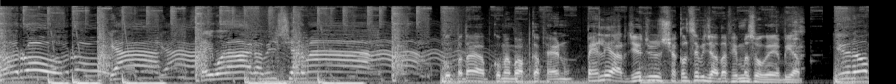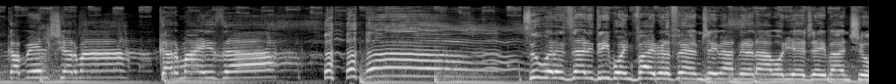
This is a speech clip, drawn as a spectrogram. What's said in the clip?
भरो। क्या? सही बोला ना कपिल शर्मा। वो पता है, आपको मैं आपका फ़ैन हूँ। पहले आरजे जो शक्ल से भी ज़्यादा फ़ेमस हो गए अभी आप। You know Kapil Sharma, karma is super is 93.5 red FM Jai man, मेरा नाम और ये Jai man show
